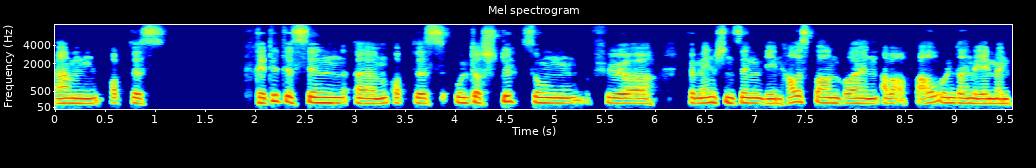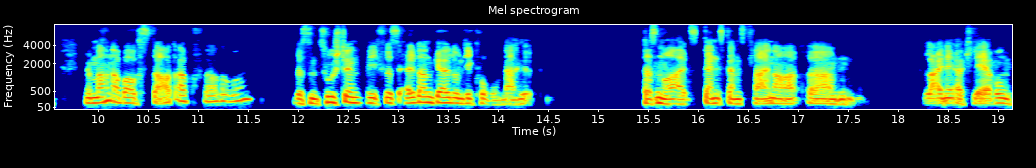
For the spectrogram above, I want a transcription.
Ähm, ob das Kredite sind, ähm, ob das Unterstützung für, für Menschen sind, die ein Haus bauen wollen, aber auch Bauunternehmen. Wir machen aber auch Start-up-Förderung. Wir sind zuständig fürs Elterngeld und die Corona-Hilfe. Das nur als ganz, ganz kleiner ähm, kleine Erklärung,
